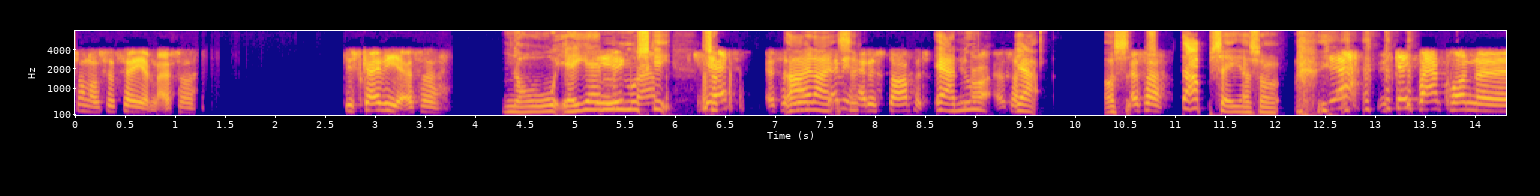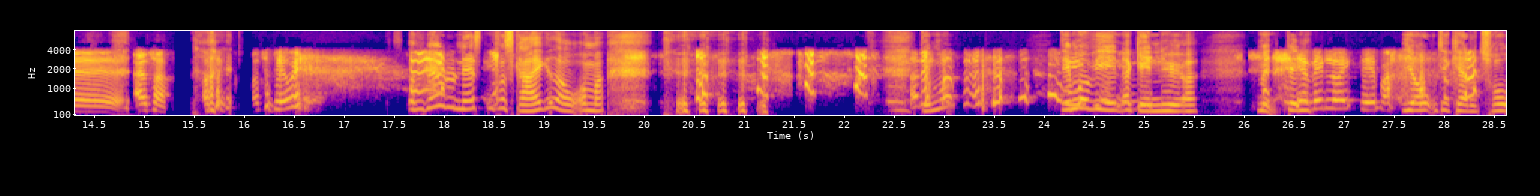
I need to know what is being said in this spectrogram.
sådan, og så sagde jeg, altså, det skal vi, altså, Nå, ja, ja, men måske... bare Så, pjat. altså, Nej, nu nej, skal vi så- have det stoppet. ja, nu... Ikke? Altså, Ja. Og så, altså, stop, sagde jeg så. Ja, vi skal ikke bare kun... Øh, altså, og så, og så blev jeg... Så blev du næsten forskrækket over mig. det, må, det må vi ind og genhøre. Men ben, Jeg vil jo ikke det, bare. jo, det kan du tro.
